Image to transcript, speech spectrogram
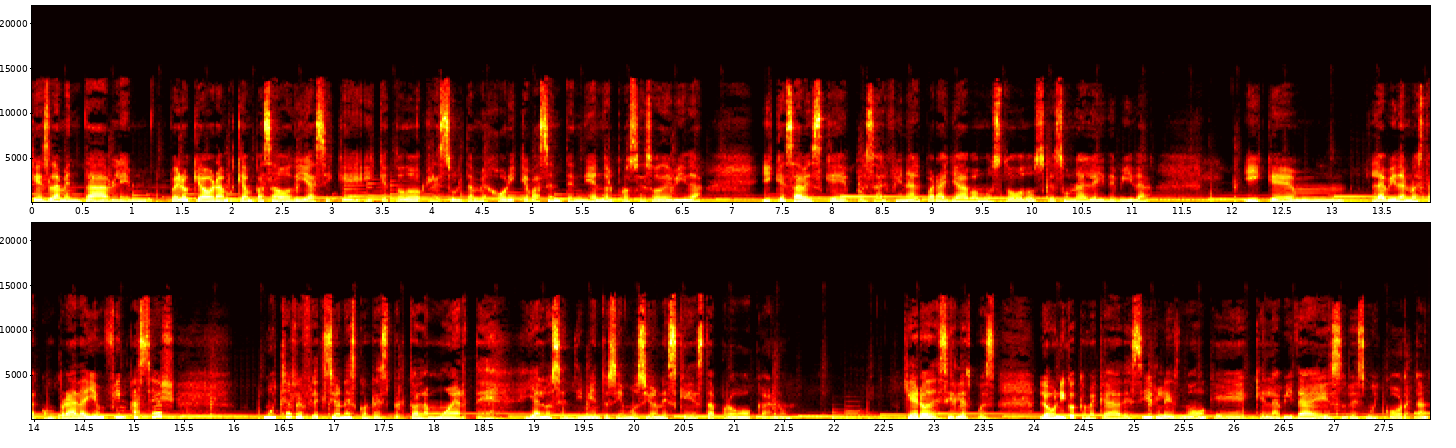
que es lamentable, pero que ahora que han pasado días y que, todo resulta mejor y que vas entendiendo el proceso de vida y que sabes que pues al final para allá vamos todos, que es una ley de vida y que mm, la vida no está comprada y en fin, hacer muchas reflexiones con respecto a la muerte y a los sentimientos y emociones que ésta provoca, ¿no? Quiero decirles, pues lo único que me queda decirles, ¿no? Que, la vida es, es, muy corta,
